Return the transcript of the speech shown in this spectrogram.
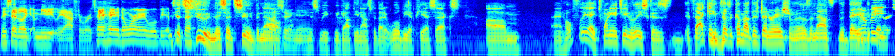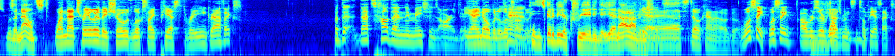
They said it like immediately afterwards. Hey, hey, don't worry, we'll be at they said soon. They said soon, but now Oh, soon, yeah, um, yeah. this week we got the announcement that it will be a PSX. Um, and hopefully a 2018 release because if that game doesn't come out this generation when it was announced the day It'll the be- generation was announced, When that trailer they showed looks like PS3 graphics. But th- that's how the animations are. Dude. Yeah, I know, but it looks can't- ugly. because it's going to be you're creating it. Yeah, and I don't have any Yeah, issue. Yeah, it's still kind of ugly. We'll see. We'll see. I'll reserve Jumping- judgments until PSX.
